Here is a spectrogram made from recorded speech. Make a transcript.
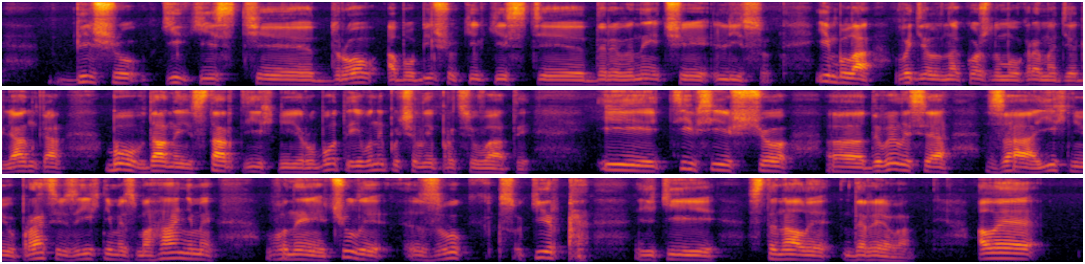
більшу кількість е, дров або більшу кількість е, деревини чи лісу. Їм була виділена кожному окрема ділянка, був даний старт їхньої роботи, і вони почали працювати. І ті всі, що е, дивилися за їхньою працею, за їхніми змаганнями, вони чули звук сокір, які стинали дерева. Але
